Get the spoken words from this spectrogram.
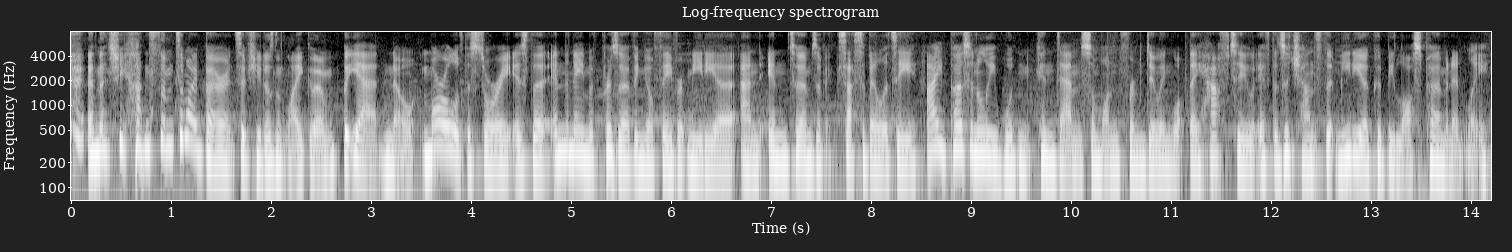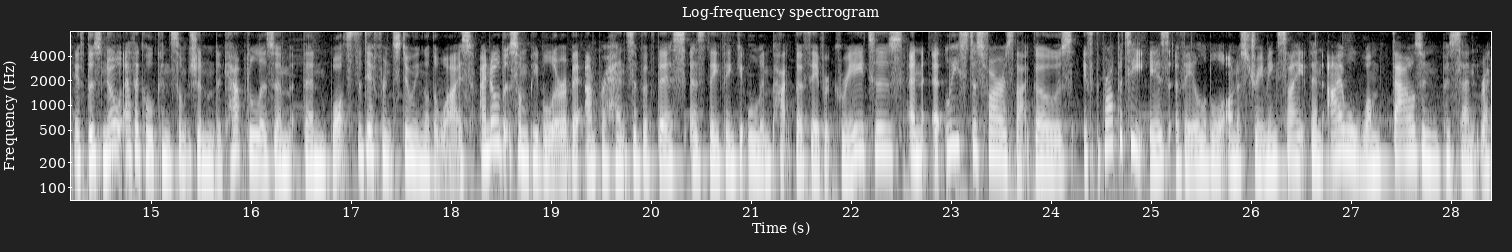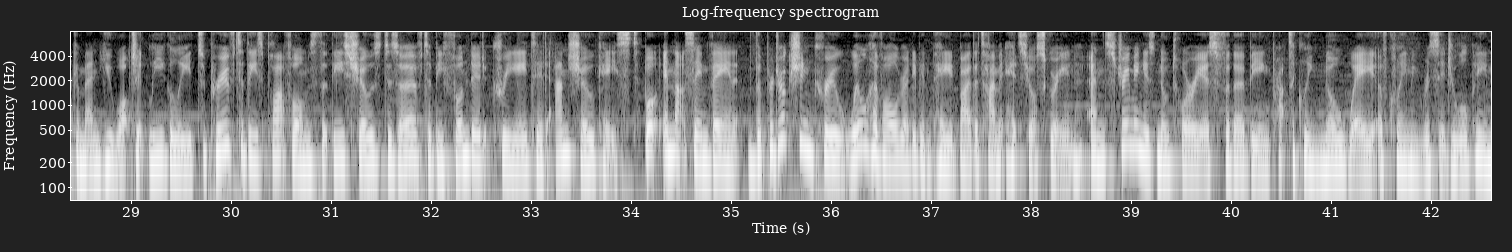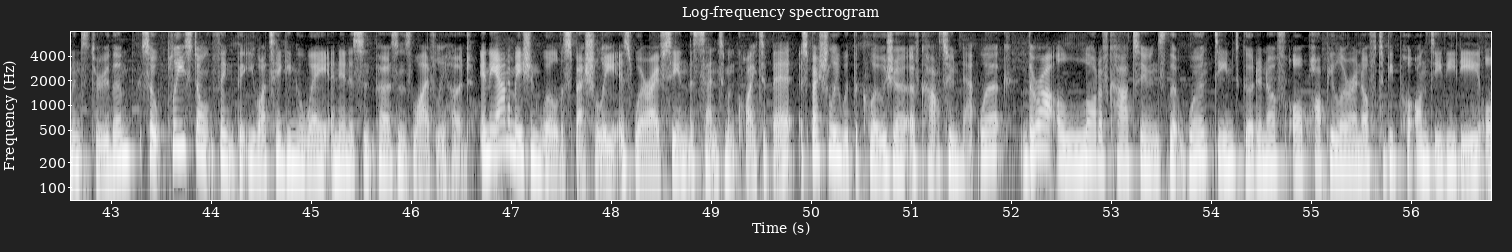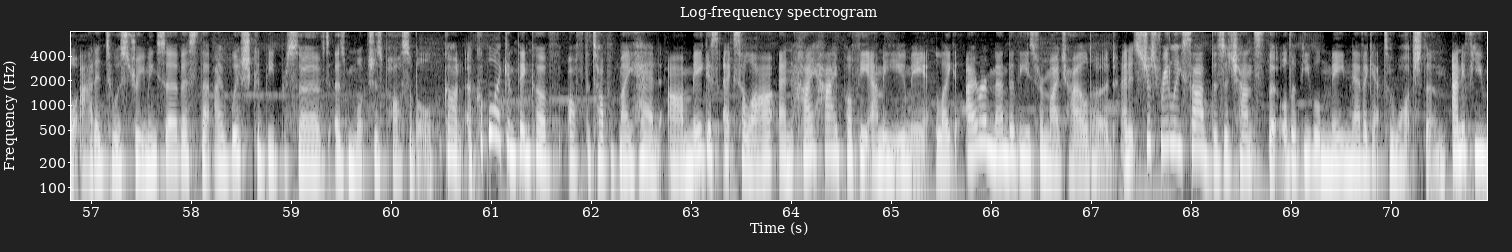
and then she hands them to my parents if she doesn't like them. But yeah, no. Moral of the story is that in the name of preserving your favorite media and in terms of accessibility, I personally wouldn't condemn someone from doing what they have to if there's a chance that media could be lost permanently. If there's no ethical consumption under capitalism, then what's the difference doing otherwise? I know that some people are a bit apprehensive of this as they think it will impact their favorite creators, and at least as far as that goes, if the property is available on a streaming site, then I will 1000% recommend you watch it legally to prove to these platforms that these shows deserve to be funded, created, and showcased. But in that same vein, the production crew will have already been paid by the time it hits your screen, and streaming is notorious for there being practically no way of claiming residual payments through them, so please don't think that you are taking away an innocent person's livelihood. In the animation world, especially, is where I've seen the sentiment quite a bit, especially with the closure of Cartoon Network. There are a lot of cartoons that weren't deemed good enough or popular enough to be put on DVD or added to a streaming service that I wish could be preserved as much as possible. God, a couple I can think of off the top of my head are Megas XLR and Hi Hi Puffy Amiyumi. Like, I remember these from my childhood, and it's just really sad there's a chance that other people may never get to watch them. And if you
